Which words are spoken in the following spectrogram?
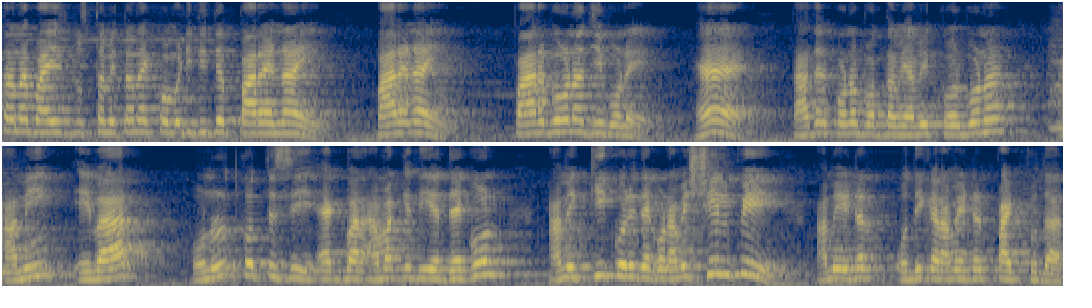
তানা বাইশ বুস্তামি তানায় কমিটি দিতে পারে নাই। পারে নাই। পারব না জীবনে। হ্যাঁ তাদের কোনো বদনামি আমি করব না। আমি এবার অনুরোধ করতেছি, একবার আমাকে দিয়ে দেখুন, আমি কি করি দেখুন। আমি শিল্পী, আমি এটার অধিকার, আমি এটার প্রাপ্যদার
